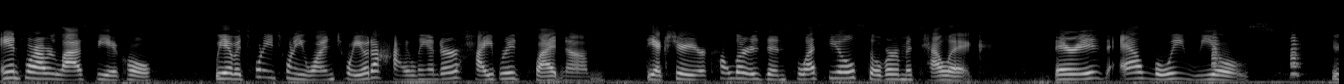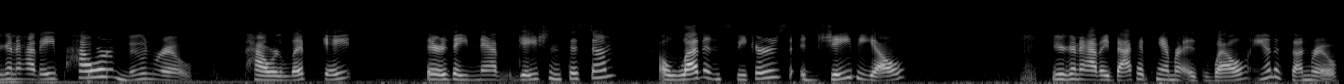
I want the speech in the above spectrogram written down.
And for our last vehicle, we have a 2021 Toyota Highlander Hybrid Platinum. The exterior color is in Celestial Silver Metallic. There is alloy wheels. You're going to have a power moonroof, power lift gate. There is a navigation system, 11 speakers, JBL. You're going to have a backup camera as well and a sunroof.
